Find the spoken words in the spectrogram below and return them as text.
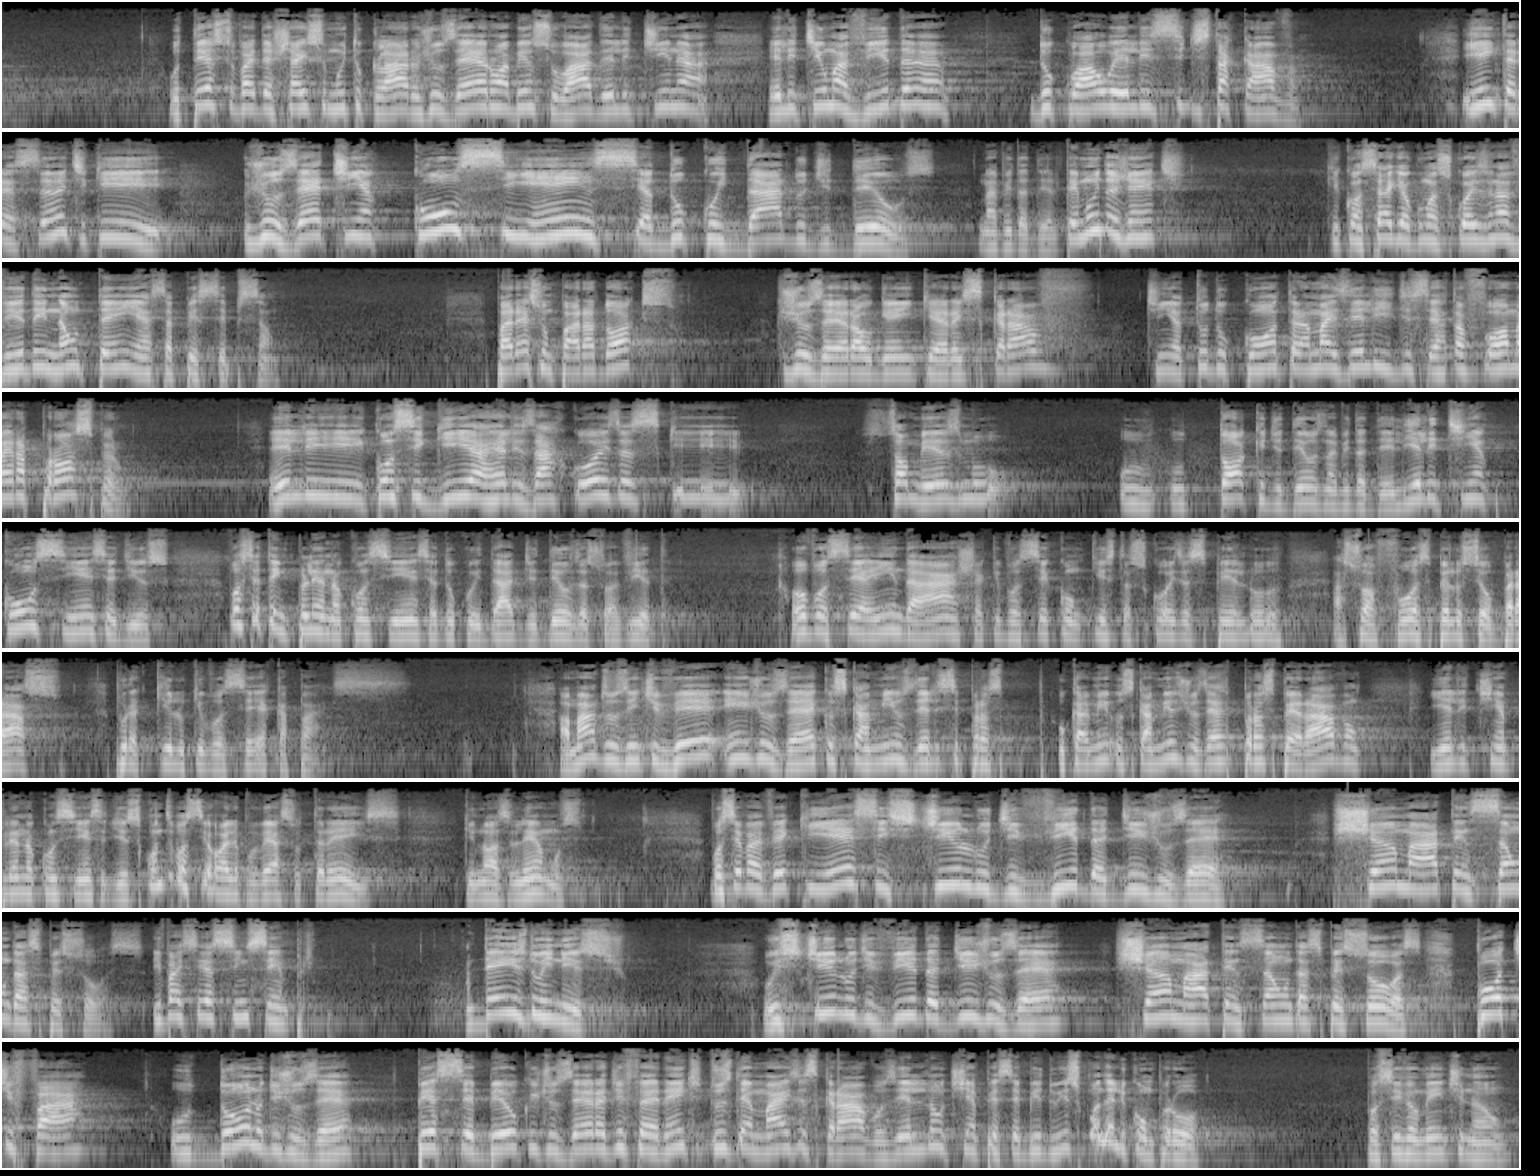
O texto vai deixar isso muito claro. José era um abençoado, ele tinha, ele tinha uma vida do qual ele se destacava. E é interessante que José tinha consciência do cuidado de Deus na vida dele. Tem muita gente que consegue algumas coisas na vida e não tem essa percepção. Parece um paradoxo que José era alguém que era escravo, tinha tudo contra, mas ele de certa forma era próspero. Ele conseguia realizar coisas que só mesmo o, o toque de Deus na vida dele, e ele tinha consciência disso. Você tem plena consciência do cuidado de Deus na sua vida? Ou você ainda acha que você conquista as coisas pelo a sua força, pelo seu braço, por aquilo que você é capaz? Amados, a gente vê em José que os caminhos dele se o caminho, os caminhos de José prosperavam e ele tinha plena consciência disso. Quando você olha para o verso 3 que nós lemos, você vai ver que esse estilo de vida de José chama a atenção das pessoas. E vai ser assim sempre. Desde o início, o estilo de vida de José chama a atenção das pessoas. Potifar, o dono de José, percebeu que José era diferente dos demais escravos. Ele não tinha percebido isso quando ele comprou. Possivelmente não.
